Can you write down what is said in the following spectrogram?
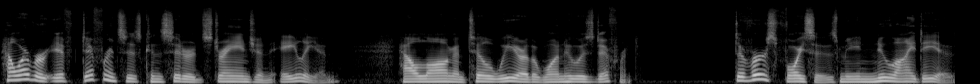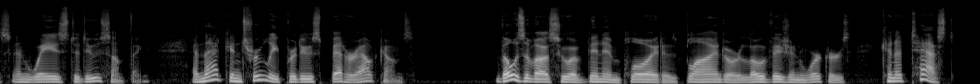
However, if difference is considered strange and alien, how long until we are the one who is different? Diverse voices mean new ideas and ways to do something, and that can truly produce better outcomes. Those of us who have been employed as blind or low vision workers can attest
